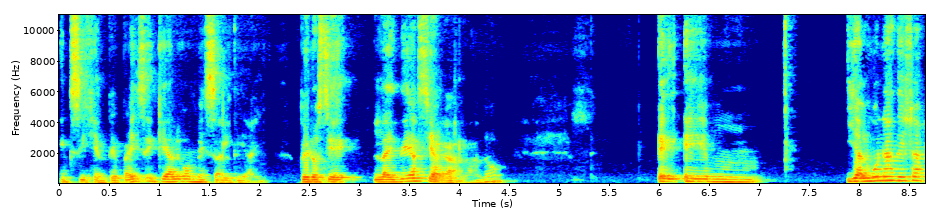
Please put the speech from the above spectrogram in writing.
exigentes. Parece que algo me salte ahí, pero si la idea se agarra, ¿no? Eh, em, y algunas de ellas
